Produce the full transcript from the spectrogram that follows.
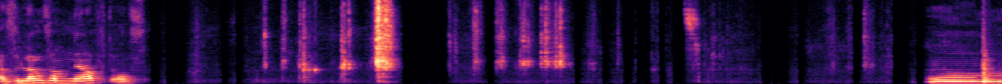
Also langsam nervt das. Ähm,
